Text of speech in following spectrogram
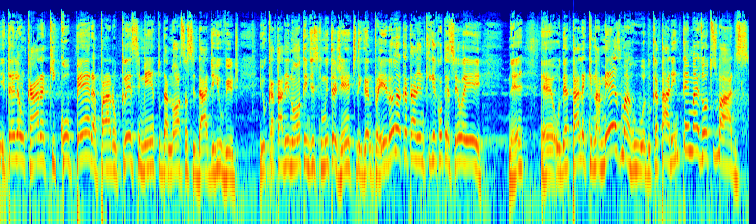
Então ele é um cara que coopera para o crescimento da nossa cidade de Rio Verde. E o Catarino ontem disse que muita gente ligando pra ele, ô Catarino, o que, que aconteceu aí? Né? É, o detalhe é que na mesma rua do Catarino tem mais outros bares.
